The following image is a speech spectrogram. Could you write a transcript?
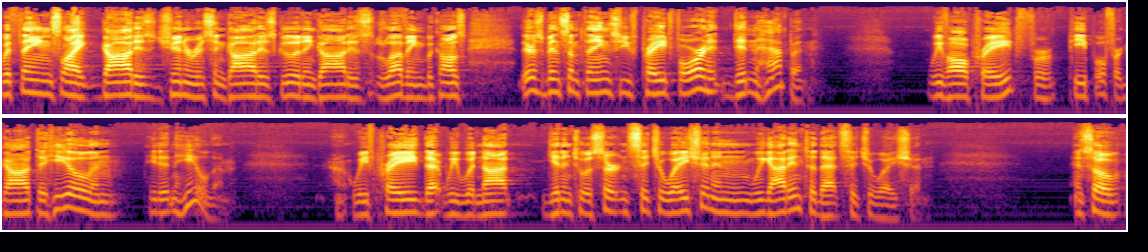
with things like God is generous and God is good and God is loving because there's been some things you've prayed for and it didn't happen. We've all prayed for people, for God to heal, and He didn't heal them. We've prayed that we would not get into a certain situation, and we got into that situation. And so,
